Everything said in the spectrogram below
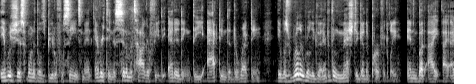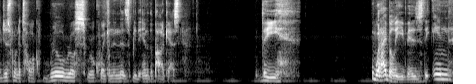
it was just one of those beautiful scenes, man. Everything, the cinematography, the editing, the acting, the directing, it was really, really good. Everything meshed together perfectly. And but I, I, just want to talk real, real, real quick, and then this will be the end of the podcast. The what I believe is the end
